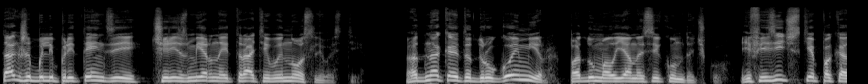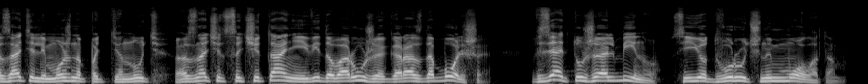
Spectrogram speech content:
Также были претензии к чрезмерной трате выносливости. Однако это другой мир, подумал я на секундочку. И физические показатели можно подтянуть, а значит сочетаний видов оружия гораздо больше. Взять ту же Альбину с ее двуручным молотом.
